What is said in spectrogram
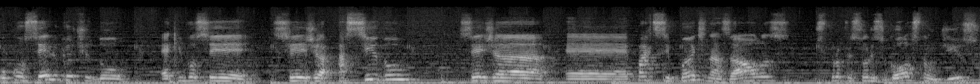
O conselho que eu te dou é que você seja assíduo, seja é, participante nas aulas, os professores gostam disso.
